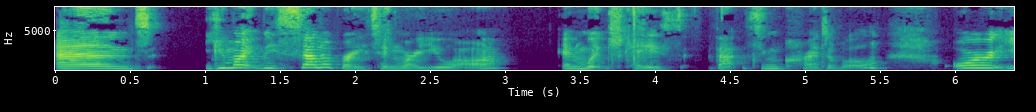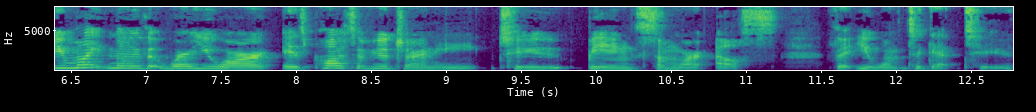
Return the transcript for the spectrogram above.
And you might be celebrating where you are, in which case that's incredible. Or you might know that where you are is part of your journey to being somewhere else that you want to get to.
